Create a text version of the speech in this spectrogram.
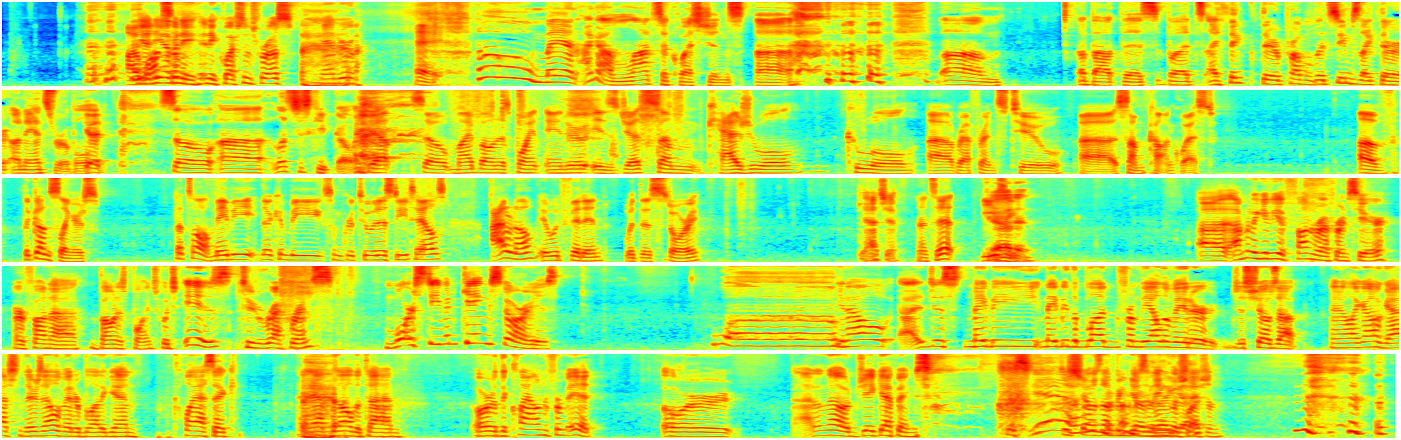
I yeah. Do you have some- any any questions for us, Andrew? Hey, Oh man, I got lots of questions uh, um, about this, but I think they're probably. It seems like they're unanswerable. Good. So uh, let's just keep going. yep. So my bonus point, Andrew, is just some casual, cool uh, reference to uh, some conquest of the gunslingers. That's all. Maybe there can be some gratuitous details. I don't know. It would fit in with this story. Gotcha. That's it. Easy. Got it. Uh, I'm going to give you a fun reference here, or fun uh, bonus points, which is to reference more Stephen King stories. Whoa. You know, uh, just maybe maybe the blood from the elevator just shows up, and you're like, oh gosh, there's elevator blood again. Classic. It happens all the time. Or the clown from It, or I don't know, Jake Eppings. just, Yeah, just shows up and gives an English guy. lesson.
